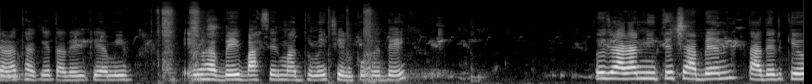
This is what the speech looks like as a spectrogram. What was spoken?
যারা থাকে, তাদেরকে আমি এভাবেই বাসের মাধ্যমে সেল করে দেই। তো যারা নিতে চাবেন, তাদেরকেও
